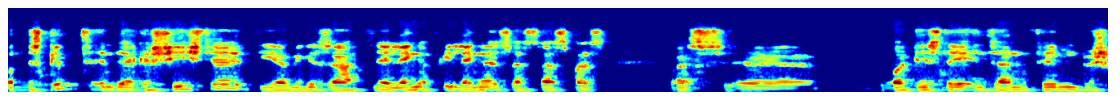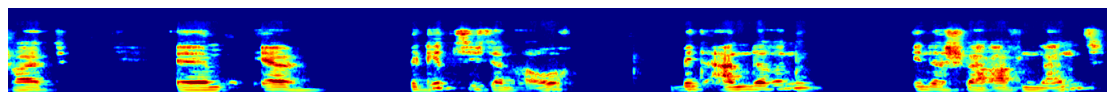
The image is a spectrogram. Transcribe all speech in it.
Und es gibt in der Geschichte, die ja wie gesagt sehr länger, viel länger ist als das, was, was äh, Walt Disney in seinen Filmen beschreibt, ähm, er begibt sich dann auch mit anderen in das Schlaraffenland.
